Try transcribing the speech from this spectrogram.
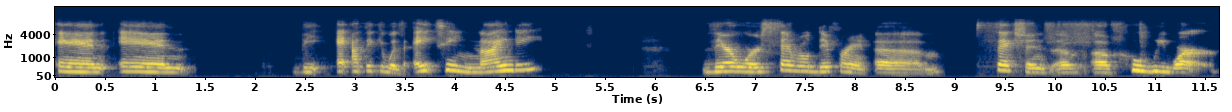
and in the I think it was 1890 there were several different um, sections of of who we were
